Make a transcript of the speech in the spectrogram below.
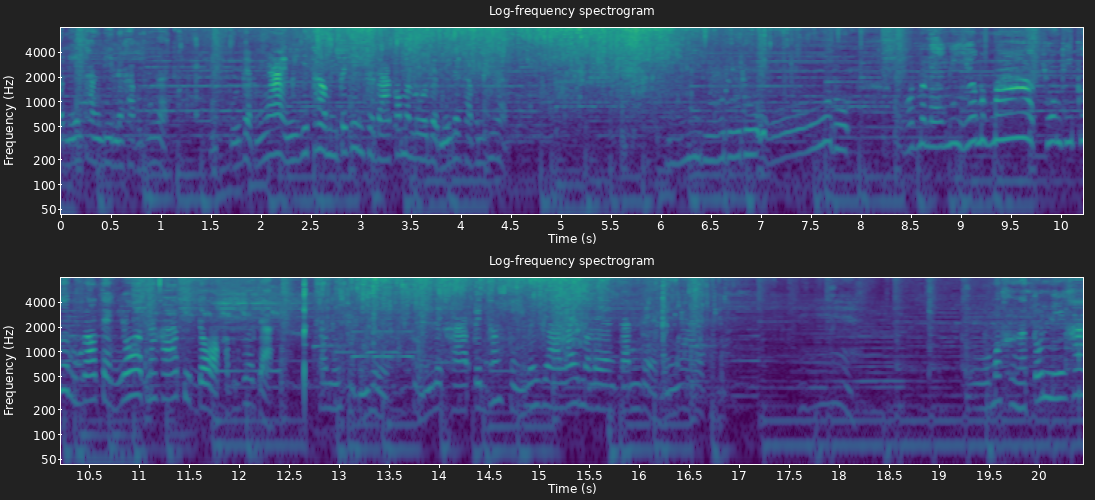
วันนี้ทางดินเลยค่ะเพื่อนๆปุ๋ยแบบง่ายมีขี้เท่ามีเบกกิ้งโซดาก็มาโรยแบบนี้เลยค่ะเพื่อนๆดูดูดูโอ้ดูมดแมลงนี่เยอะมากๆ ช่วงที่เพืชของเราแตกยอดนะคะ ติดดอกค่ะเพื่อนๆจ้ะเรารู้สูตรนี้เลยสูตรนี้เลยค่ะ เป็นทั้งปุ๋ยและยาไล่แมลงกันแบบง่ายๆนี่โอ้ มะเขือต้นนี้ค่ะ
